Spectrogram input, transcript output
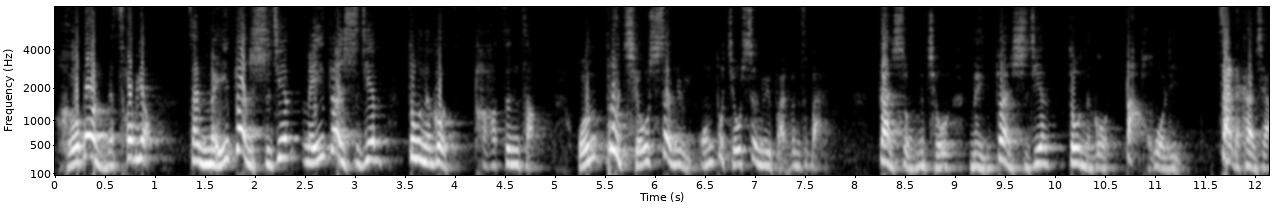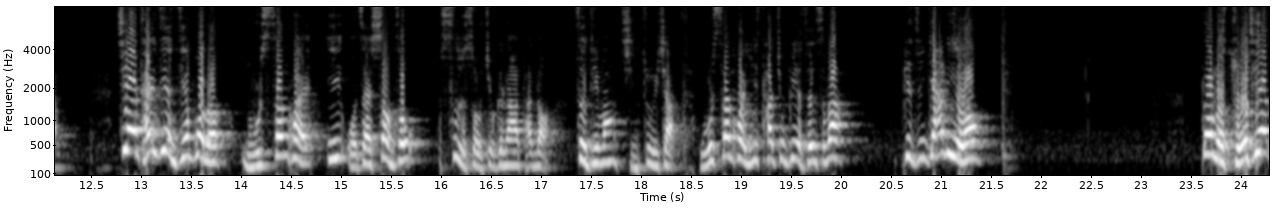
荷包里面钞票。在每一段时间，每一段时间都能够它增长。我们不求胜率，我们不求胜率百分之百，但是我们求每一段时间都能够大获利。再来看一下，既然台积电跌破了五十三块一，我在上周四的时候就跟大家谈到这地方，请注意一下，五十三块一它就变成什么？变成压力了。到了昨天，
